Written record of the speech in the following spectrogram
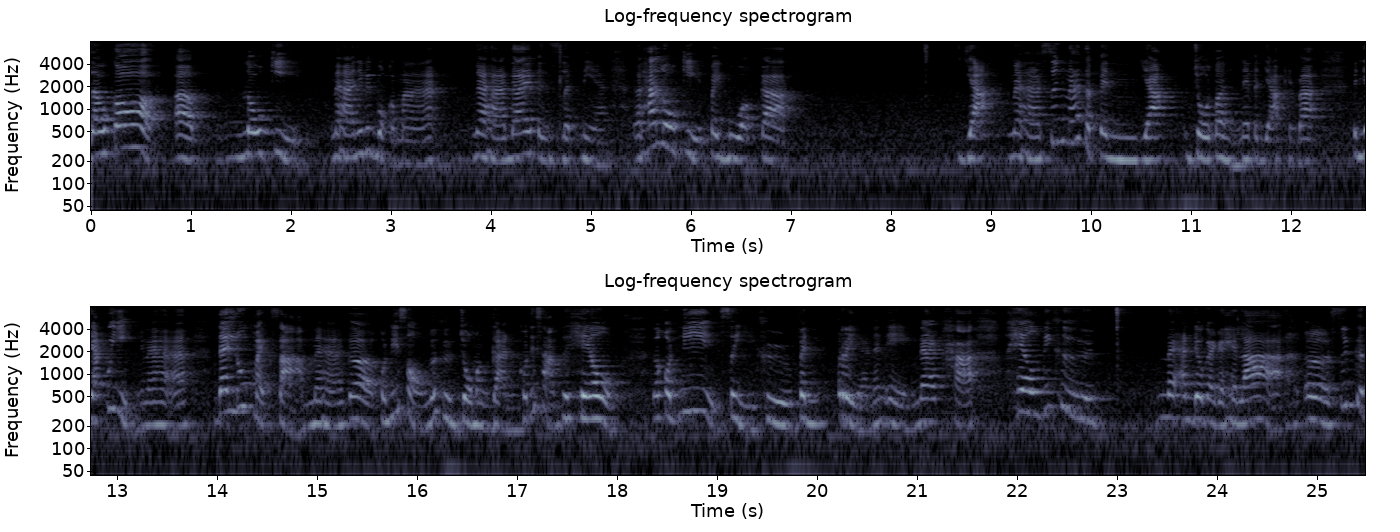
แล้วก็โลกินะคะนี่ไปบวกกับม้านะคะได้เป็นสเลปเนียแล้วถ้าโลกิไปบวกกับ ยักษ์นะคะซึ่งน่าจะเป็นยักษ์โจตันเนี่ยเป็นยักษ์เห็นปะเป็นยักษ์ผู้หญิงนะคะได้ลูกใหม่อีกสามนะคะก็คนที่สองก็คือโจมังกัน คนที่สามคือเฮลแล้วคนที่ 4 คือเฟนเรียนั่นเองนะคะเฮลนี่คือในอันเดียวกันกับเฮล่าเออซึ่งเกิด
